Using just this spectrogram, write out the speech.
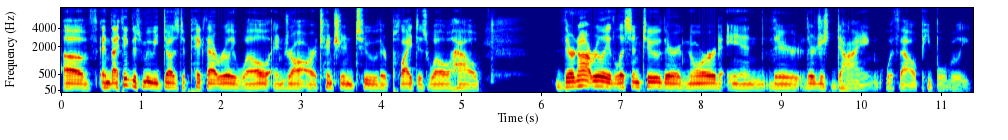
Of and I think this movie does depict that really well and draw our attention to their plight as well. How they're not really listened to, they're ignored, and they're they're just dying without people really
